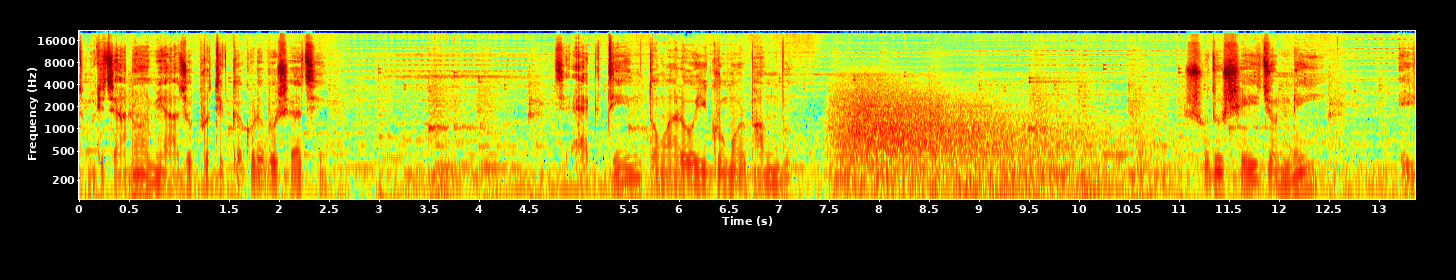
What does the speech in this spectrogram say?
তুমি কি জানো আমি আজও প্রতিজ্ঞা করে বসে আছি? যে একদিন তোমার ওই গুমর ভাঙব শুধু সেই জন্যেই এই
